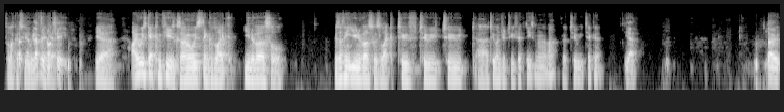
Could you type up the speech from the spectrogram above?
for like a two week definitely ticket. not cheap. Yeah, I always get confused because I always think of like Universal, because I think Universal is like two, two, two, uh, 200, 250, something like that for a two week ticket. Yeah. So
